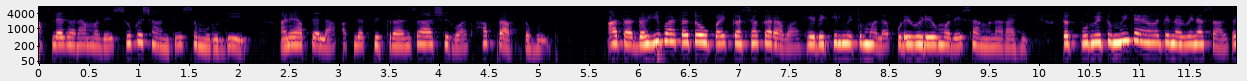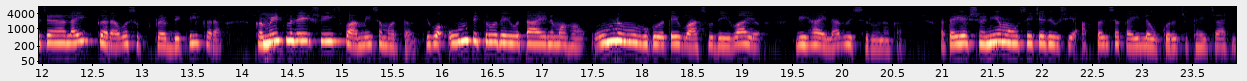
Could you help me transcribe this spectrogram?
आपल्या घरामध्ये सुखशांती समृद्धी येईल आणि आपल्याला आपल्या पितरांचा आशीर्वाद हा प्राप्त होईल. आता दही भाताचा उपाय कसा करावा हे देखील मी तुम्हाला पुढे व्हिडिओमध्ये सांगणार आहे. तत्पूर्वी तुम्ही चॅनलमध्ये नवीन असाल तर चॅनल लाईक करा व सबस्क्राईब देखील करा. कमेंटमध्ये श्री स्वामी समर्थ किंवा ओम पितृदेवताय नमः ओम नमो भगवते वासुदेवाय लिहायला विसरू नका. आता या शनी अमावस्येच्या दिवशी आपण सकाळी लवकरच उठायचं आहे.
